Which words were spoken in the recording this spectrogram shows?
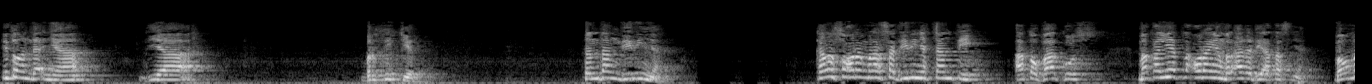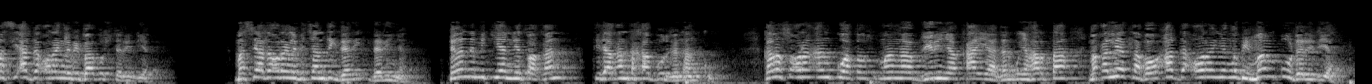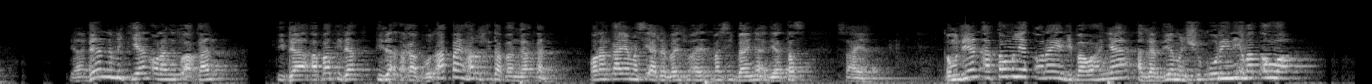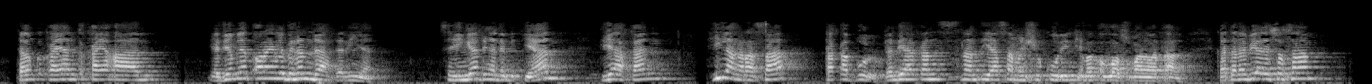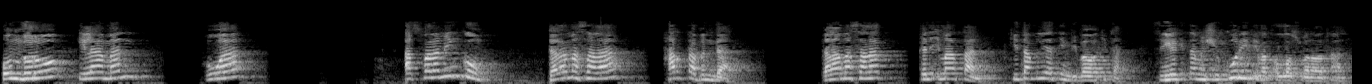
itu hendaknya dia berpikir tentang dirinya. Kalau seorang merasa dirinya cantik atau bagus, maka lihatlah orang yang berada di atasnya. Bahwa masih ada orang yang lebih bagus dari dia. Masih ada orang yang lebih cantik dari darinya. Dengan demikian dia itu akan tidak akan takabur dan angku. Kalau seorang angku atau menganggap dirinya kaya dan punya harta, maka lihatlah bahwa ada orang yang lebih mampu dari dia. Ya, dengan demikian orang itu akan tidak apa tidak tidak takabur. Apa yang harus kita banggakan? Orang kaya masih ada masih banyak di atas saya. Kemudian atau melihat orang yang di bawahnya agar dia mensyukuri nikmat Allah dalam kekayaan-kekayaan. Ya dia melihat orang yang lebih rendah darinya. Sehingga dengan demikian dia akan hilang rasa takabur dan dia akan senantiasa mensyukuri nikmat Allah Subhanahu wa taala. Kata Nabi alaihi wasallam, "Unduru ilaman huwa asfala minkum." Dalam masalah harta benda, dalam masalah kenikmatan, kita melihat yang di bawah kita sehingga kita mensyukuri nikmat Allah Subhanahu wa taala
